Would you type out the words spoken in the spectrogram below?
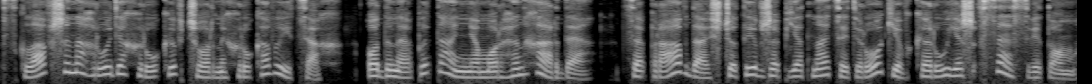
склавши на грудях руки в чорних рукавицях. Одне питання, Моргенхарде. Це правда, що ти вже 15 років керуєш Всесвітом?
